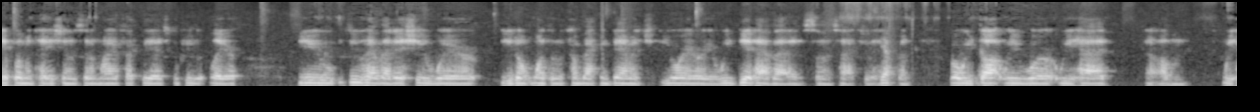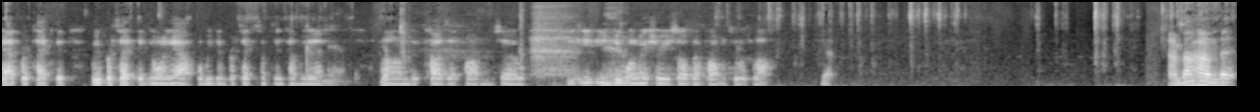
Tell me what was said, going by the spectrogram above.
implementations that might affect the edge compute layer, you do have that issue where you don't want them to come back and damage your area. We did have that instance actually yep. happen where we thought we were we had um, we had protected we protected going out, but we didn't protect something coming in. um, that caused that problem. So you, you do want to make sure you solve that problem too as well. I'm, I don't know I'm, that-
